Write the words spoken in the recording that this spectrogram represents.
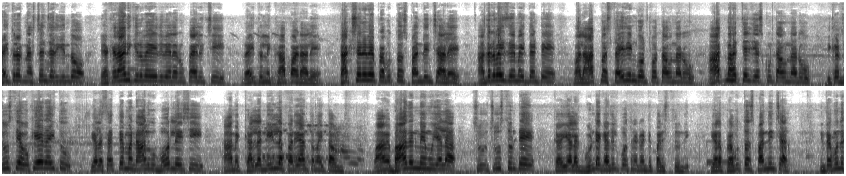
రైతులకు నష్టం జరిగిందో ఎకరానికి ఇరవై ఐదు వేల రూపాయలు ఇచ్చి రైతుల్ని కాపాడాలి. తక్షణమే ప్రభుత్వం స్పందించాలి. అదర్వైజ్ ఏమైందంటే వాళ్ళ ఆత్మస్థైర్యం కోల్పోతా ఉన్నారు ఆత్మహత్యలు చేసుకుంటా ఉన్నారు. ఇక్కడ చూస్తే ఒకే రైతు ఇలా సత్యమ్మ నాలుగు బోర్లేసి ఆమె కళ్ళ నీళ్ళ పర్యాంతం అవుతా ఉంది. ఆమె బాధను మేము ఇలా చూ చూస్తుంటే ఇలా గుండె గదిలిపోతున్నటువంటి పరిస్థితి ఉంది. ఇలా ప్రభుత్వం స్పందించాలి. ఇంతకుముందు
